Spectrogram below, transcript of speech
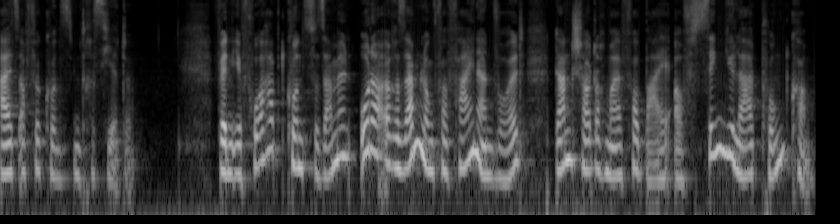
als auch für Kunstinteressierte. Wenn ihr vorhabt, Kunst zu sammeln oder eure Sammlung verfeinern wollt, dann schaut doch mal vorbei auf singulat.com.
